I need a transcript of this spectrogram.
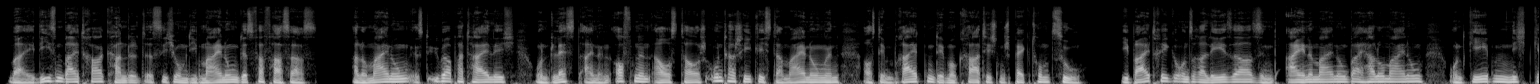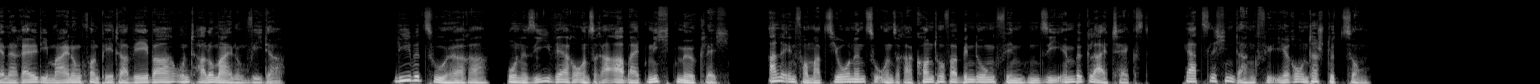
Bei diesem Beitrag handelt es sich um die Meinung des Verfassers. Hallo Meinung ist überparteilich und lässt einen offenen Austausch unterschiedlichster Meinungen aus dem breiten demokratischen Spektrum zu. Die Beiträge unserer Leser sind eine Meinung bei Hallo Meinung und geben nicht generell die Meinung von Peter Weber und Hallo Meinung wieder. Liebe Zuhörer, ohne Sie wäre unsere Arbeit nicht möglich. Alle Informationen zu unserer Kontoverbindung finden Sie im Begleittext. Herzlichen Dank für Ihre Unterstützung.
